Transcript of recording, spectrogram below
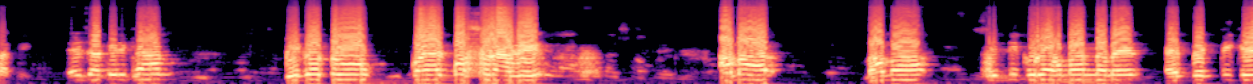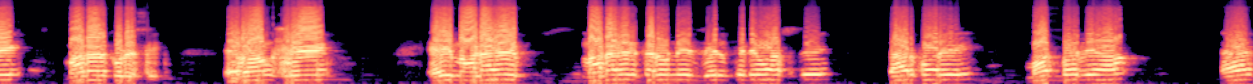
থাকে। এই জাকির খান বিগত কয়েক বছর আগে আমার মামা সিদ্দিকুর রহমান নামের এক ব্যক্তিকে মার্ডার করেছে এবং সে এই মার্ডারের মার্ডারের কারণে জেল খেটেও আসছে। তারপরে মঠবাড়িয়া এক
